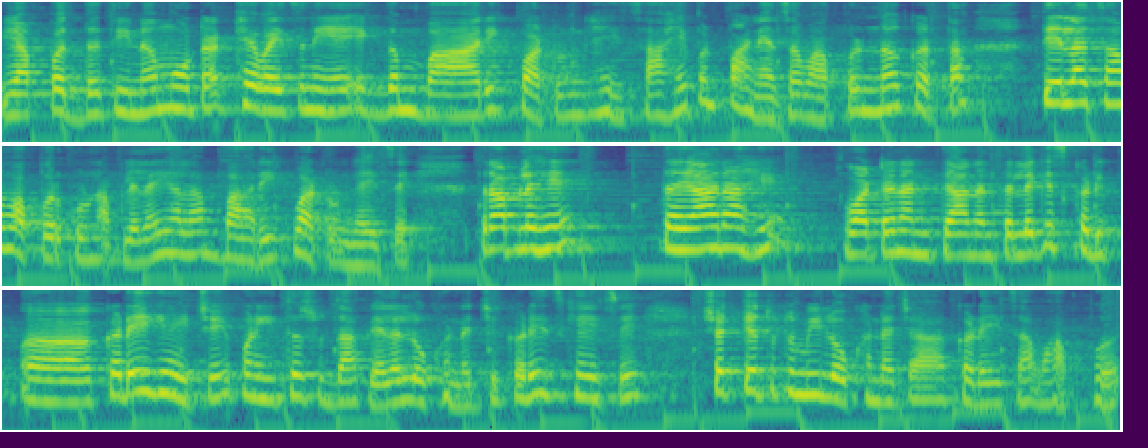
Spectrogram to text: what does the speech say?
या पद्धतीनं मोठात ठेवायचं नाही आहे एकदम बारीक वाटून घ्यायचं आहे पण पाण्याचा वापर न करता तेलाचा वापर करून आपल्याला याला बारीक वाटून घ्यायचं आहे तर आपलं हे तयार आहे. वाटण आणि त्यानंतर लगेच कढी कढई घ्यायचे पण इथंसुद्धा आपल्याला लोखंडाची कढईच घ्यायचे. शक्यतो तुम्ही लोखंडाच्या कढईचा वापर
